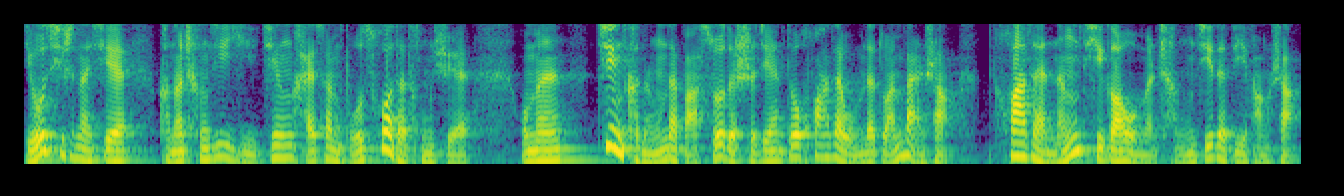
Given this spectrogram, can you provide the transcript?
尤其是那些可能成绩已经还算不错的同学，我们尽可能的把所有的时间都花在我们的短板上。花在能提高我们成绩的地方上，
